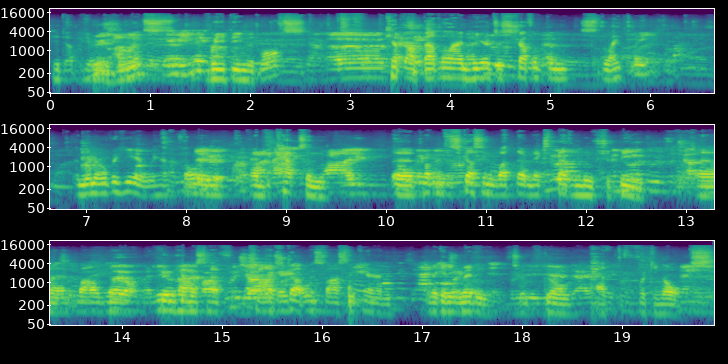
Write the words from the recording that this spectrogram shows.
hit up here in ruins. We being the dwarves, kept our battle line here, just shuffled them slightly. And then over here we have Thorin and the captain uh, probably discussing what their next battle move should be, uh, while the Grimhammers have charged up as fast as they can. And they're getting ready to go at the freaking orcs.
